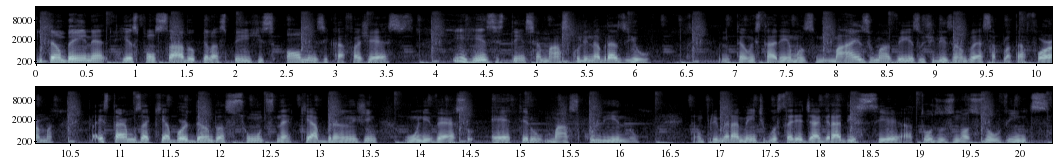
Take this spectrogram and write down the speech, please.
e também né, responsável pelas pages Homens e Cafajestes e Resistência Masculina Brasil. Então estaremos mais uma vez utilizando essa plataforma para estarmos aqui abordando assuntos né, que abrangem o universo hétero masculino. Então, primeiramente, gostaria de agradecer a todos os nossos ouvintes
